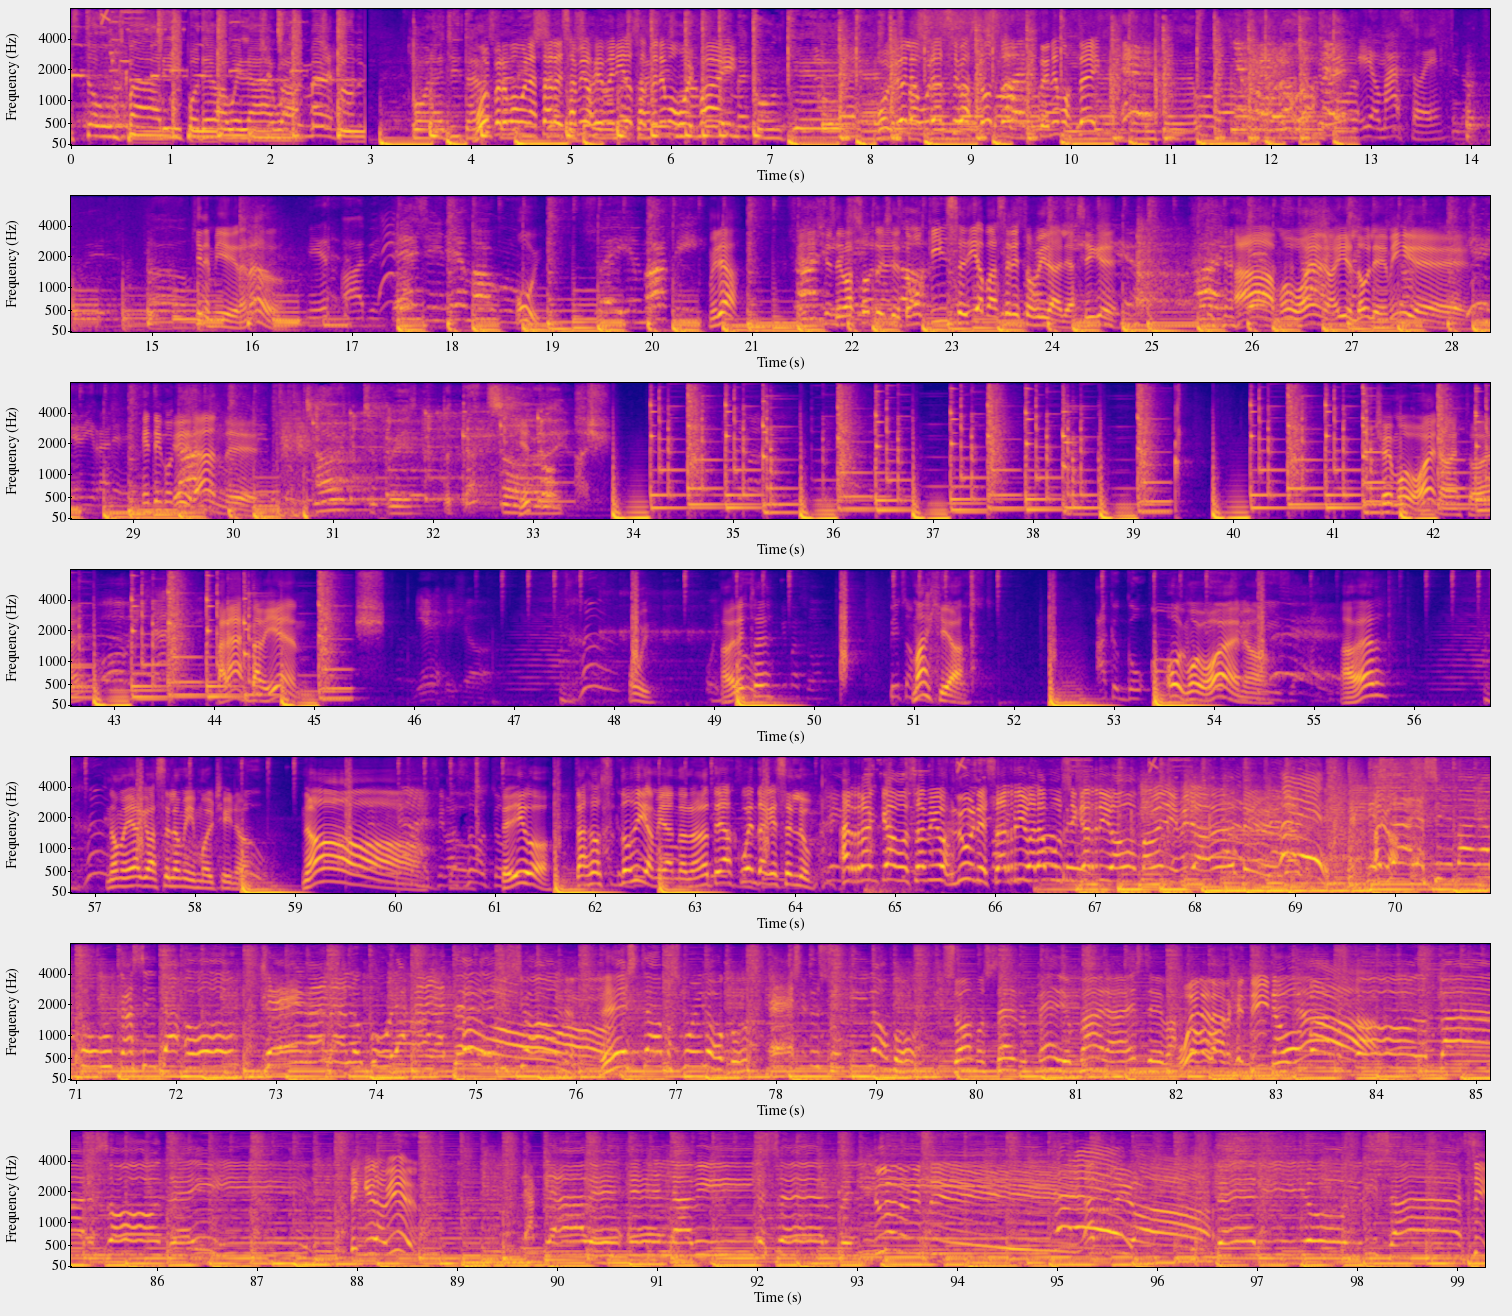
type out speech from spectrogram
Esto es un party por debajo del agua. Muy pero muy buenas tardes amigos, bienvenidos a Tenemos Wi-Fi. Volvió a laburar Seba Soto, tenemos tape. Era mazo, ¿eh? ¿Quién es Miguel Granado? Uy, mirá. Seba Soto dice, tomó 15 días para hacer estos virales, así que... Ah, muy bueno, ahí el doble de Miguel. Gente con ¡Qué grande! ¿Y esto? Che, muy bueno esto, ¿eh? Pará, está bien. Bien estoy yo. Uy. A ver este. Magia. Uy, muy bueno. A ver. No me diga que va a ser lo mismo el chino. ¡No! Te digo, estás dos, dos días mirándolo, no te das cuenta que es el loop. Arrancamos, amigos, lunes, arriba la música, arriba, bomba, vení, mirá. eh. Ahí va. la oh, Llega la locura a la televisión Estamos muy locos, esto es un quilombo Somos el remedio para este bajón Buena la Argentina, bomba. todo para sonreír ¿Te queda bien? Ser feliz ¡Claro que sí! ¡Arriba! Delirio y risas Sí.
